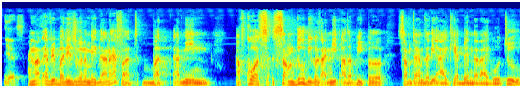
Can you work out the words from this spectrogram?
Yes. And not everybody is going to make that effort. But I mean, of course, some do because I meet other people sometimes at the iCARE bin that I go to.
